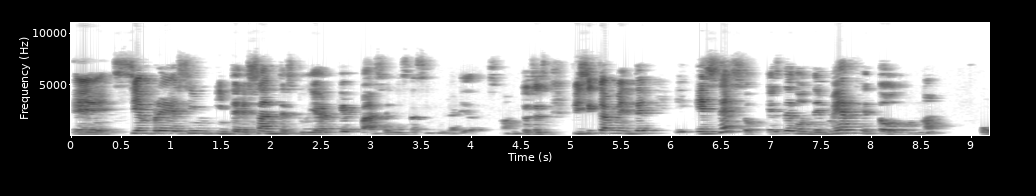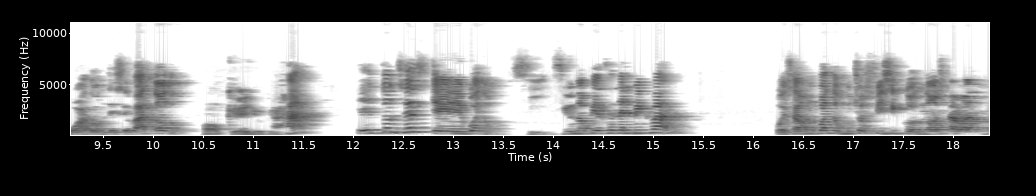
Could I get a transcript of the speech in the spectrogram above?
eh, siempre es interesante estudiar qué pasa en estas singularidades, ¿no? Entonces, físicamente e, es eso, es de donde emerge todo, ¿no? O a donde se va todo. Ok, ok. Ajá. Entonces, eh, bueno, si, si uno piensa en el Big Bang, pues aun cuando muchos físicos no estaban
